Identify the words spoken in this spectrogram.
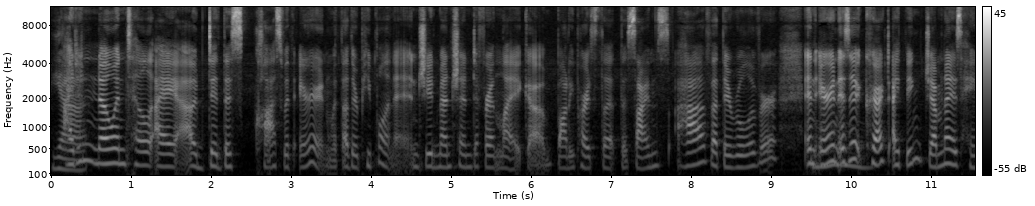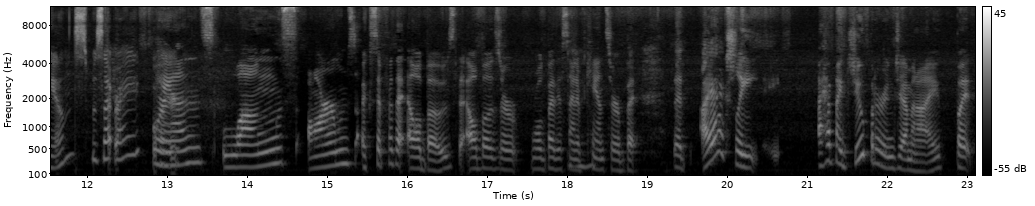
yeah. I didn't know until I uh, did this class with Erin with other people in it, and she had mentioned different like uh, body parts that the signs have that they rule over. And Erin, is Mm. it correct? I think Gemini's hands. Was that right? Or hands, lungs, arms, except for the elbows. The elbows are ruled by the sign Mm-hmm. of Cancer, but that I actually I have my Jupiter in Gemini, but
